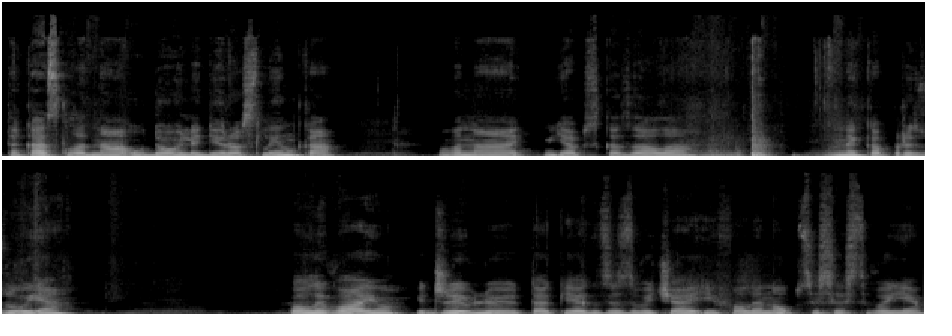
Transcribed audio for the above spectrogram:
така складна у догляді рослинка. Вона, я б сказала, не капризує. Поливаю, підживлюю, так як зазвичай і фаленопсиси свої.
